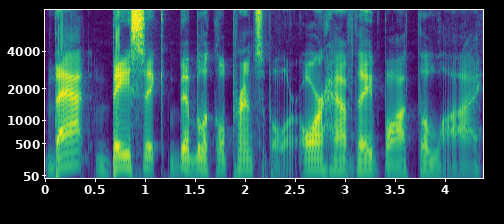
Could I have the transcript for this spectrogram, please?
that basic biblical principle, or, or have they bought the lie?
